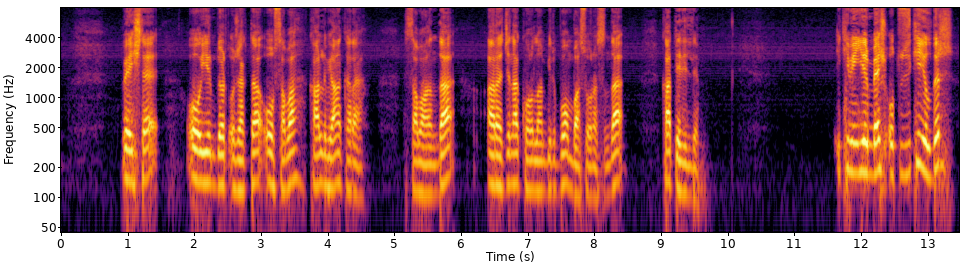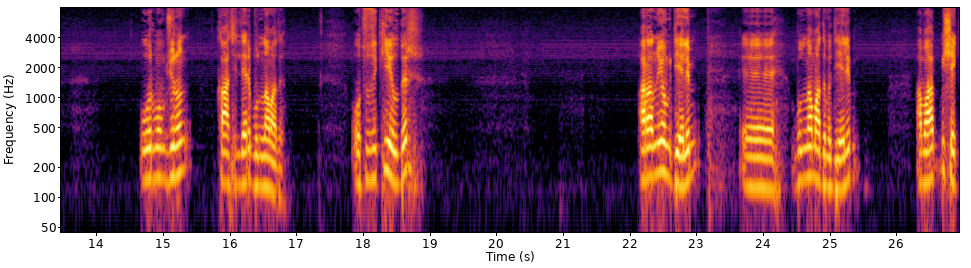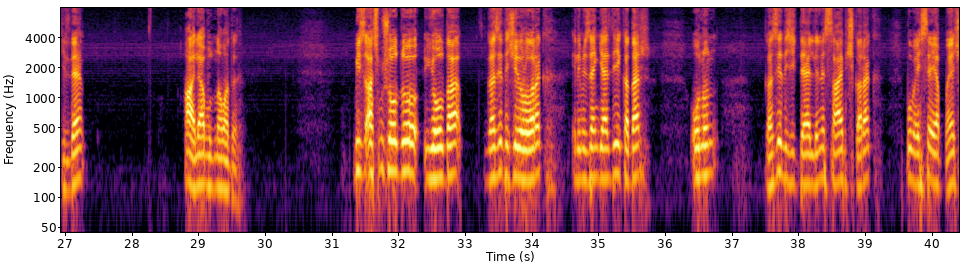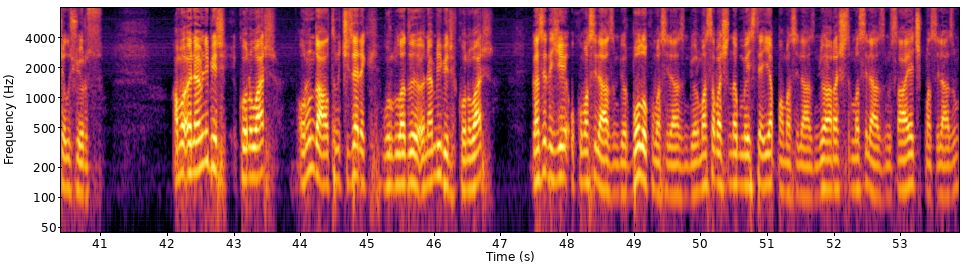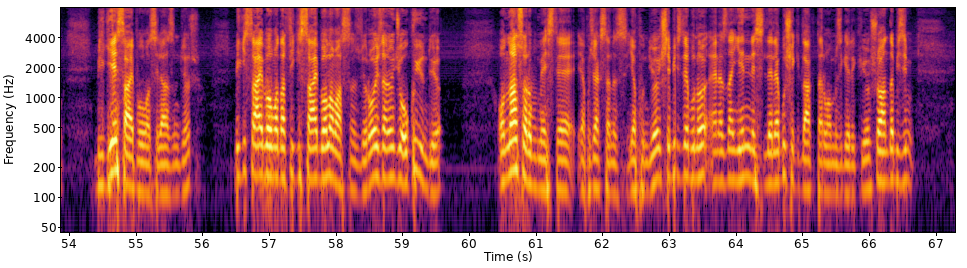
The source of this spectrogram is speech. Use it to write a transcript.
Ve işte o 24 Ocak'ta o sabah karlı bir Ankara sabahında aracına konulan bir bomba sonrasında katledildi. 2025 32 yıldır Uğur Mumcu'nun katilleri bulunamadı. 32 yıldır aranıyor mu diyelim, eee, bulunamadı mı diyelim ama bir şekilde hala bulunamadı. Biz açmış olduğu yolda gazeteciler olarak elimizden geldiği kadar onun gazetecilik değerlerine sahip çıkarak bu mesleği yapmaya çalışıyoruz. Ama önemli bir konu var. Onun da altını çizerek vurguladığı önemli bir konu var. Gazeteci okuması lazım diyor. Bol okuması lazım diyor. Masa başında bu mesleği yapmaması lazım diyor. Araştırması lazım. Sahaya çıkması lazım. Bilgiye sahip olması lazım diyor. Bilgi sahibi olmadan fikir sahibi olamazsınız diyor. O yüzden önce okuyun diyor. Ondan sonra bu mesleği yapacaksanız yapın diyor. İşte biz de bunu en azından yeni nesillere bu şekilde aktarmamız gerekiyor. Şu anda bizim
